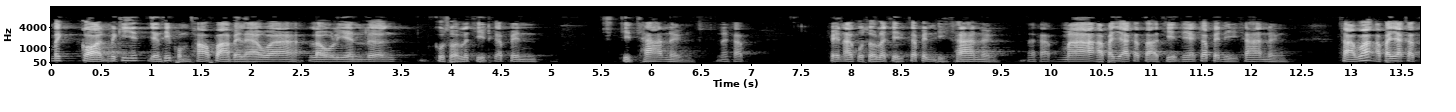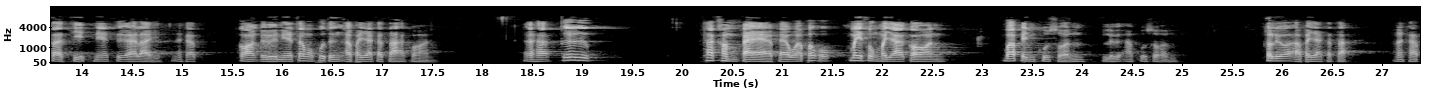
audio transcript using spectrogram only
ไม่ก่อนเมื่อกี้อย่างที่ผมเท้าความไปแล้วว่า เราเรียนเรื่องกุศลจิตก็เป็นจิตชาติหนึ่งนะครับ เป็นอกุศลจิตก็เป็นอีกชาติหนึ่งนะครับ มาอัพยากตาจิตเนี่ยก็เป็นอีกชาติหนึ่งถามว่าอัพยากตาจิตเนี่ยคืออะไรนะครับ ก่อนอื่นเนี่ยต้องมาพูดถึงอัพยากตาก่อนนะครับคือถ้าคำแปลแปลว่าพระองค์ไม่ทรงพยากรณ์ว่าเป็นกุศลหรืออกุศลเขาเรียกว่าอัพยากตะนะครับ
